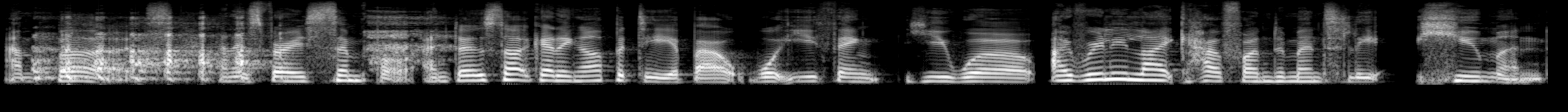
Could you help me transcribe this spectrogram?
and birds. and it's very simple. And don't start getting uppity about what you think you were. I really like how fundamentally human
